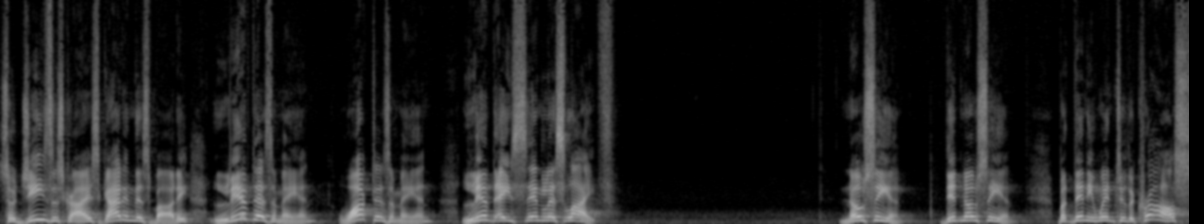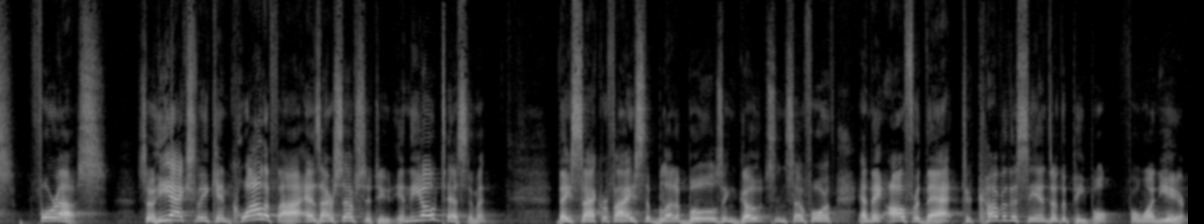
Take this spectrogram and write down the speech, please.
So Jesus Christ got in this body, lived as a man, walked as a man, lived a sinless life. No sin, did no sin. But then he went to the cross for us. So he actually can qualify as our substitute. In the Old Testament, they sacrificed the blood of bulls and goats and so forth, and they offered that to cover the sins of the people for one year.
